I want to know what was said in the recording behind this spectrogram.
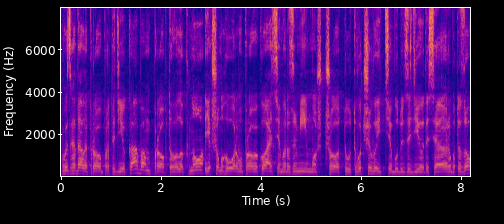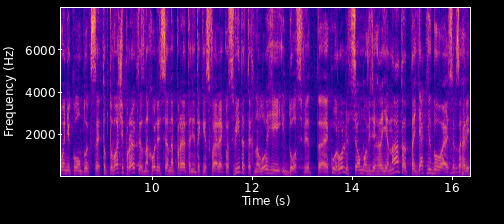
Ви згадали про протидію кабам, про оптоволокно. Якщо ми говоримо про евакуацію, ми розуміємо, що тут, вочевидь, будуть задіюватися роботизовані комплекси. Тобто, ваші проекти знаходяться на перетині таких сфер, як освіта, технології і досвід. Яку роль у цьому відіграє НАТО та як відбувається взагалі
